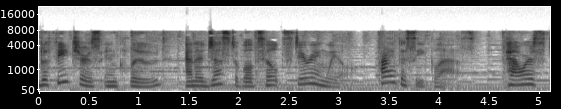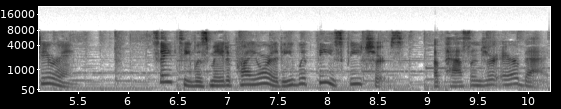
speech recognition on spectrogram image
The features include an adjustable tilt steering wheel, privacy glass, power steering. Safety was made a priority with these features. A passenger airbag,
